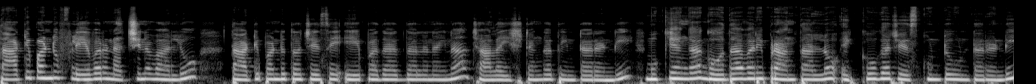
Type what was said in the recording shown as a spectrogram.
తాటిపండు ఫ్లేవర్ నచ్చిన వాళ్ళు తాటిపండుతో చేసే ఏ పదార్థాలనైనా చాలా ఇష్టంగా తింటారండి. ముఖ్యంగా గోదావరి ప్రాంతాల్లో ఎక్కువగా చేసుకుంటూ ఉంటారండి.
